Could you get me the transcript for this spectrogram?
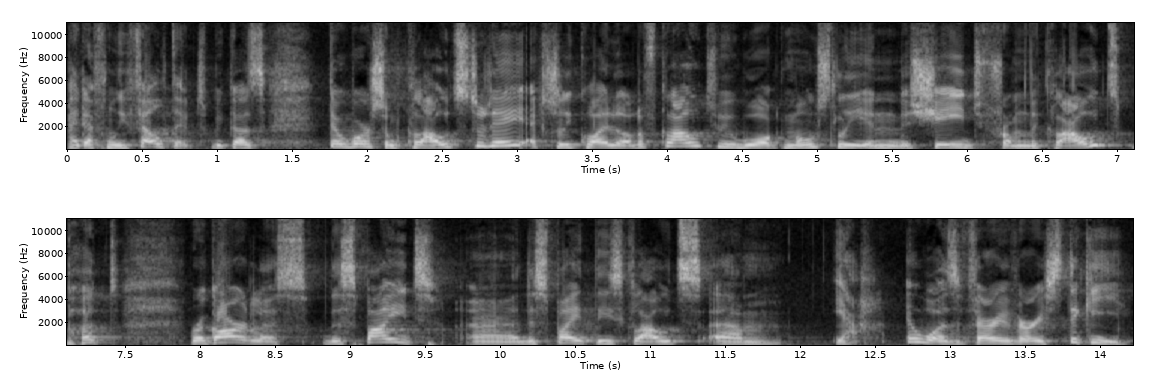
I definitely felt it because there were some clouds today, actually, quite a lot of clouds. We walked mostly in the shade from the clouds, but regardless, despite, uh, despite these clouds, um, yeah, it was very, very sticky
